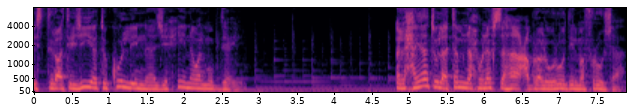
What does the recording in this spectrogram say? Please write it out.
استراتيجية كل الناجحين والمبدعين. الحياة لا تمنح نفسها عبر الورود المفروشة،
